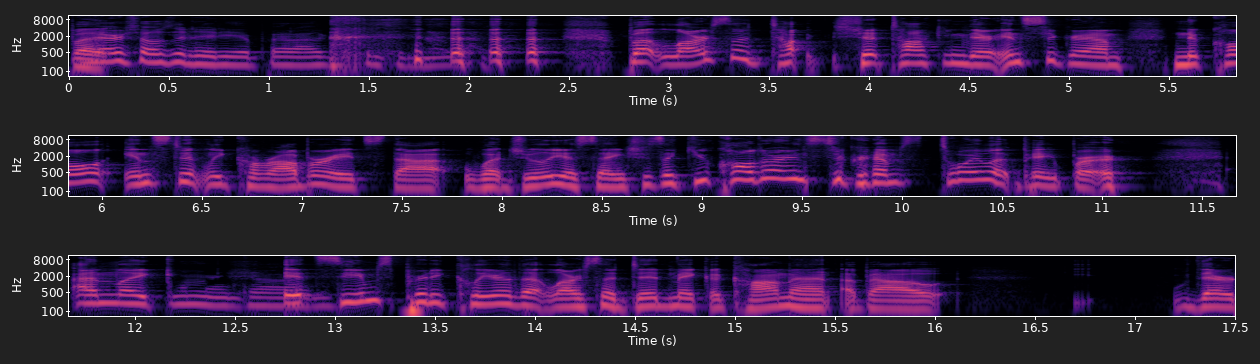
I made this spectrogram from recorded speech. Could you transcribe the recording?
But Marisol's an idiot, but I'll continue. but Larsa ta- shit talking their Instagram. Nicole instantly corroborates that what Julia's saying. She's like, "You called our Instagrams toilet paper," and like, Oh my God. it seems pretty clear that Larsa did make a comment about their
